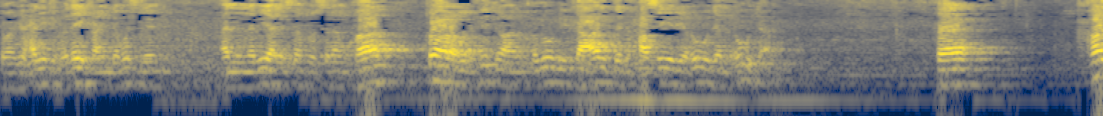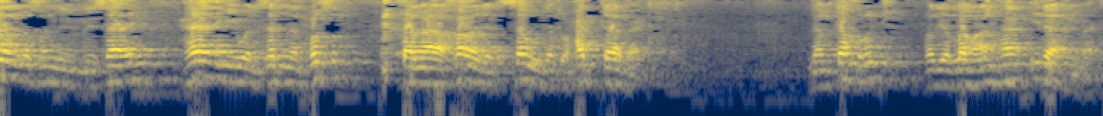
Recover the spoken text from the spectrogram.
كما في حديث حذيفة عند مسلم أن النبي عليه الصلاة والسلام قال تعرض الفتنة عن القلوب كعرض الحصير عودا عودا. فقال وسلم لنسائه هذه والزمن الحصر فما خرجت سودة حتى ماتت. لم تخرج رضي الله عنها إلى أن ماتت.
